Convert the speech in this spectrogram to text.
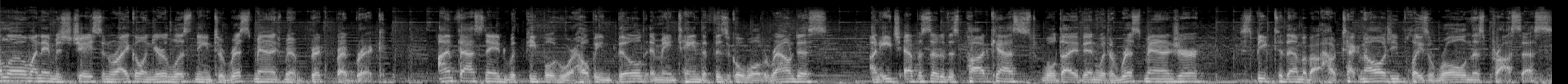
Hello, my name is Jason Reichel, and you're listening to Risk Management Brick by Brick. I'm fascinated with people who are helping build and maintain the physical world around us. On each episode of this podcast, we'll dive in with a risk manager, speak to them about how technology plays a role in this process.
